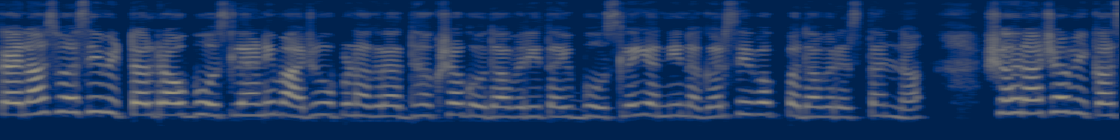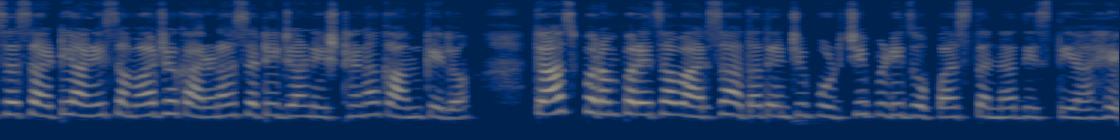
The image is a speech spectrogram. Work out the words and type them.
कैलासवासी विठ्ठलराव भोसले आणि माजी उपनगराध्यक्ष गोदावरीताई भोसले यांनी नगरसेवक पदावर असताना शहराच्या विकासासाठी आणि समाजकारणासाठी ज्या निष्ठेनं काम केलं त्याच परंपरेचा वारसा आता त्यांची पुढची पिढी जोपासताना दिसते आहे.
